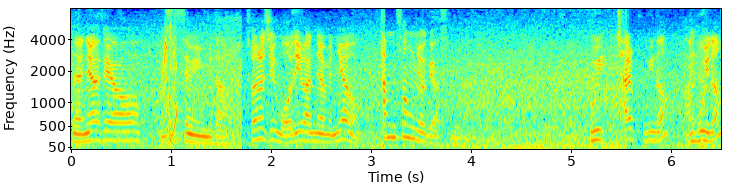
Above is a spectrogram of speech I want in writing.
네, 안녕하세요. 이지쌤입니다. 저는 지금 어디 갔냐면요. 삼성역에 왔습니다. 보이, 잘 보이나? 안 보이나?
